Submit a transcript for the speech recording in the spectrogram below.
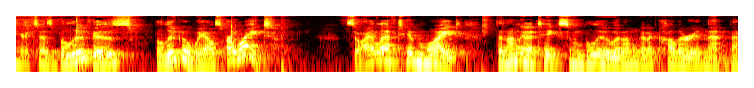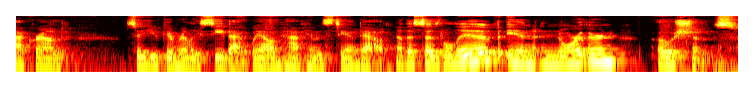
Here it says belugas, beluga whales are white. So I left him white, then I'm gonna take some blue and I'm gonna color in that background so you can really see that whale and have him stand out. Now this says live in northern oceans.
